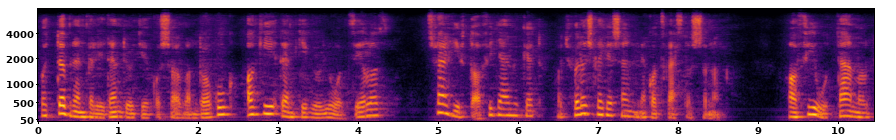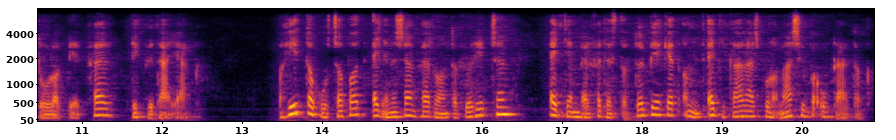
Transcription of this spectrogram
hogy több rendbeli rendőrgyilkossal van dolguk, aki rendkívül jól céloz, és felhívta a figyelmüket, hogy fölöslegesen ne kockáztassanak. Ha a fiú támadólag lép fel, likvidálják. A hét tagú csapat egyenesen felrohant a fölépcsen, egy ember fedezte a többieket, amint egyik állásból a másikba ugráltak.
